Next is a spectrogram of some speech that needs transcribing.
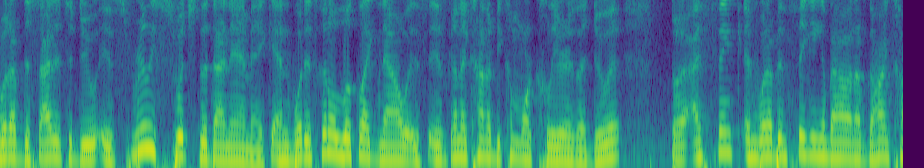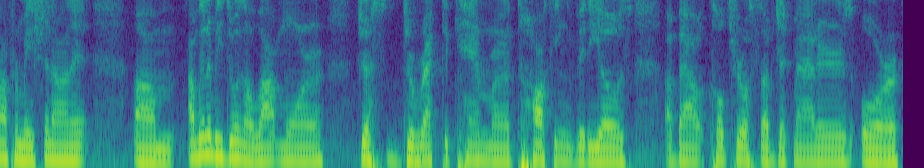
what I've decided to do is really switch the dynamic, and what it's going to look like now is is going to kind of become more clear as I do it. But I think, and what I've been thinking about, and I've gotten confirmation on it. Um, I'm going to be doing a lot more just direct to camera talking videos about cultural subject matters or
